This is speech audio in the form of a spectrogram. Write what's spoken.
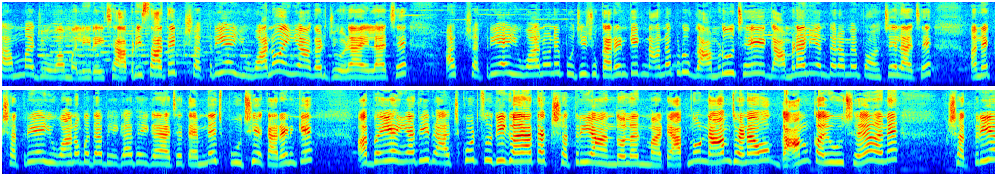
ગામમાં જોવા મળી રહી છે. આપણી સાથે ક્ષત્રિય યુવાનો અહીંયા આગળ જોડાયેલા છે. આ ક્ષત્રિય યુવાનોને પૂછીશું કારણ કે એક નાનકડું ગામડું છે, એ ગામડાની અંદર અમે પહોંચેલા છે અને ક્ષત્રિય યુવાનો બધા ભેગા થઈ ગયા છે. તેમને જ પૂછીએ કારણ કે આ ભાઈ અહીંયાથી રાજકોટ સુધી ગયા હતા ક્ષત્રિય આંદોલન માટે. આપનું નામ જણાવો, ગામ કયું છે અને ક્ષત્રિય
